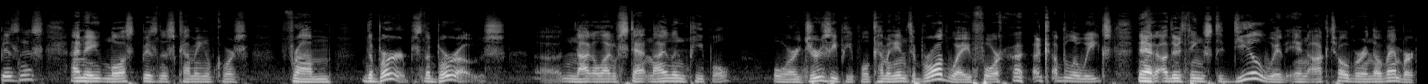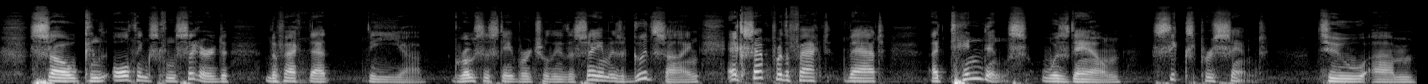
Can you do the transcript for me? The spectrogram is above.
business, and they lost business coming, of course, from the burbs, the boroughs. Uh, not a lot of Staten Island people or Jersey people coming into Broadway for a couple of weeks. They had other things to deal with in October and November. So, con- all things considered, the fact that the uh, grosses stay virtually the same is a good sign, except for the fact that attendance was down 6% to um,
